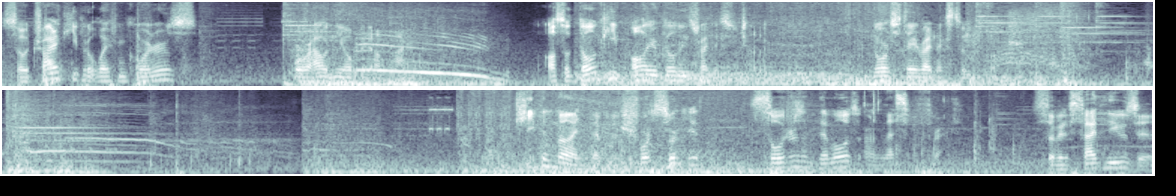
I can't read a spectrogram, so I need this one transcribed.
So try to keep it away from corners, or out in the open up high. Also, don't keep all your buildings right next to each other nor stay right next to him Keep in mind that with a short circuit, soldiers and demos are less of a threat. So if you decide to use it,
